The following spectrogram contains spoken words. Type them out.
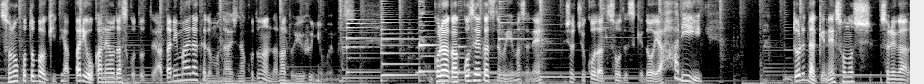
その言葉を聞いて、やっぱりお金を出すことって当たり前だけども大事なことなんだなというふうに思います。これは学校生活でも言えますよね。しょっちゅうこうだってそうですけど、やはり、どれだけね、そのそれが、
